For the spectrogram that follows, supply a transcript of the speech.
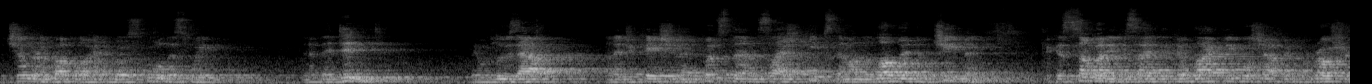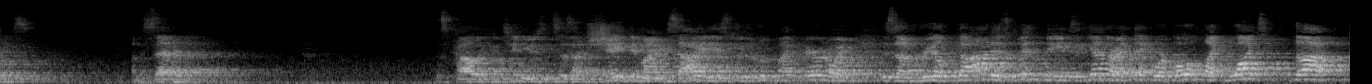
The children of Buffalo had to go to school this week, and if they didn't, they would lose out on education that puts them slash keeps them on the low end of achievement because somebody decided to kill black people shopping for groceries on a Saturday. This colleague continues and says, I'm shaken. My anxiety is through the roof. My paranoid is unreal. God is with me. And together I think we're both like, what the?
